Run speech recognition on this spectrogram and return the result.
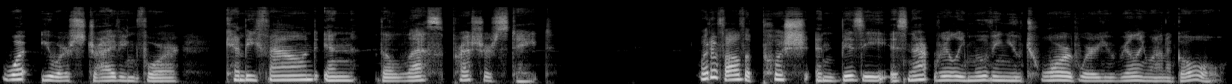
what you are striving for can be found in the less pressure state? What if all the push and busy is not really moving you toward where you really want to go,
